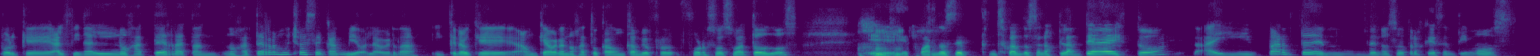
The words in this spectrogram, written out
Porque al final nos aterra tan, nos aterra mucho ese cambio, la verdad. Y creo que aunque ahora nos ha tocado un cambio for- forzoso a todos, eh, cuando se, cuando se nos plantea esto, hay parte de, de nosotros que sentimos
